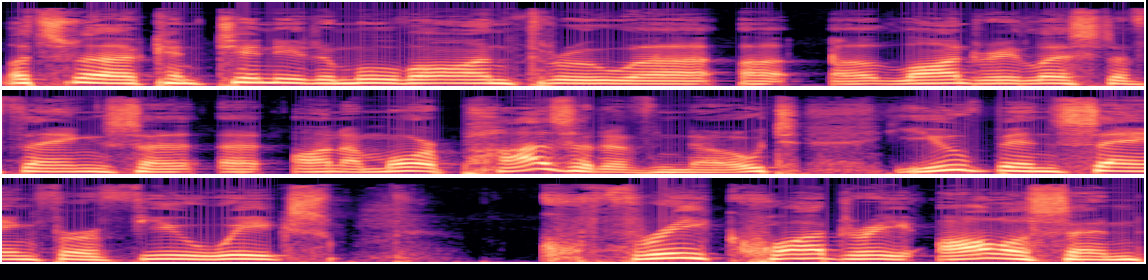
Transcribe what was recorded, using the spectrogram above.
Let's uh, continue to move on through uh, a, a, laundry list of things. Uh, uh on a more positive note, you've been saying for a few weeks, free Qadree Ollison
